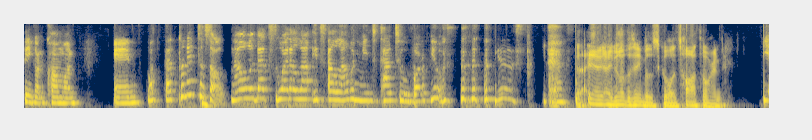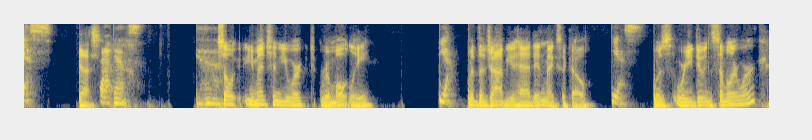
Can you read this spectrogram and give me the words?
thing uncommon. And what that connects us all. Now that's what allow it's allowing me to talk to both of you. yes. Yes. I, I know the name of the school. It's Hawthorne. yes. Yes. That, Yes. Yeah. So you mentioned you worked remotely yeah. with the job you had in Mexico. Yes. Was were you doing similar work?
